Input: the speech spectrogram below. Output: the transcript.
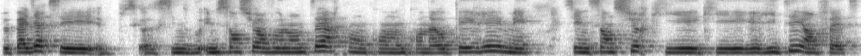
je peux pas dire que c'est une, censure volontaire qu'on a opérée, mais c'est une censure qui est, qui est héritée en fait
